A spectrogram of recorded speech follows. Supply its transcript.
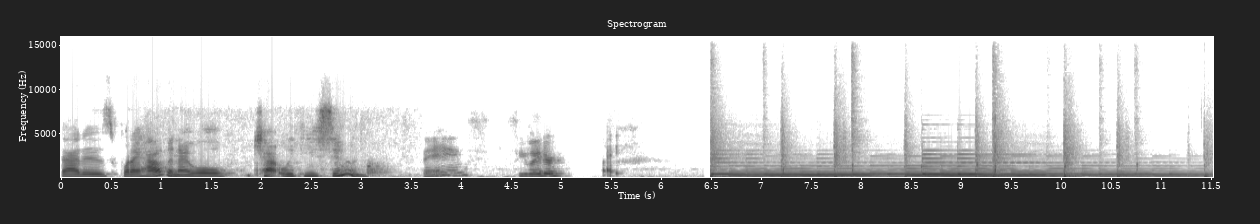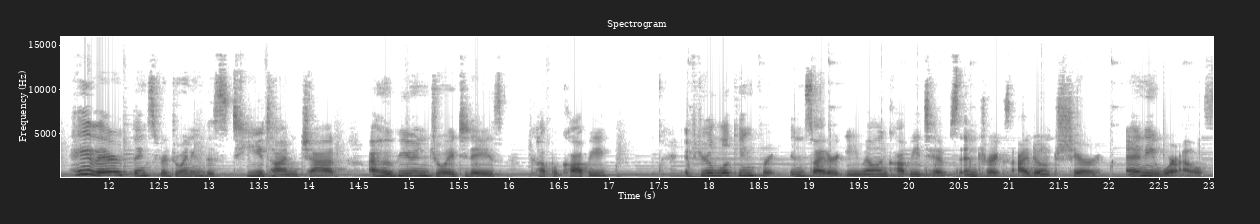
That is what I have, and I will chat with you soon. Thanks. See you later. There, thanks for joining this tea time chat. I hope you enjoyed today's cup of copy. If you're looking for insider email and copy tips and tricks I don't share anywhere else,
